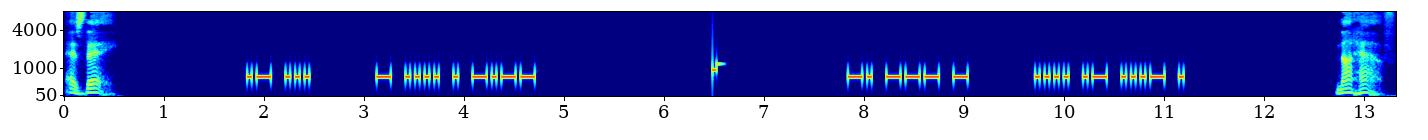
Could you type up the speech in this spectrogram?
As they. Not have.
